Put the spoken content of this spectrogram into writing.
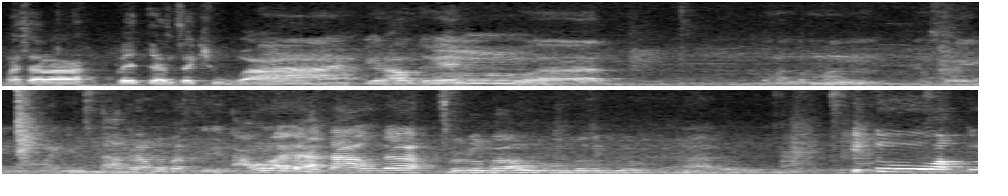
masalah pelecehan seksual. Nah, yang viral tuh ya Hmm. buat teman-teman yang sering main Instagram udah pasti tahu lah ya. Tahu dah. Gue belum tahu, lu jelasin dulu. Nah, Itu waktu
